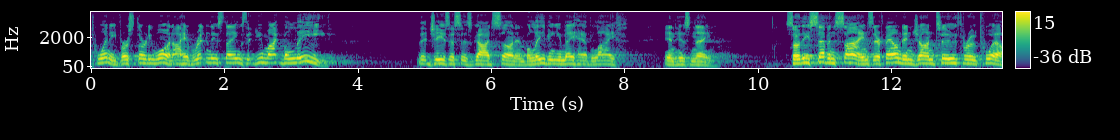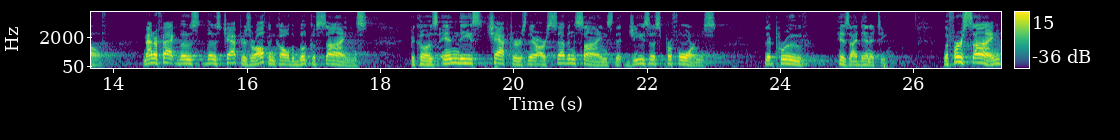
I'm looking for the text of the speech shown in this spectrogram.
20, verse 31 I have written these things that you might believe that Jesus is God's Son, and believing you may have life in his name. So these seven signs, they're found in John 2 through 12. Matter of fact, those, those chapters are often called the book of signs because in these chapters there are seven signs that Jesus performs that prove his identity. The first sign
